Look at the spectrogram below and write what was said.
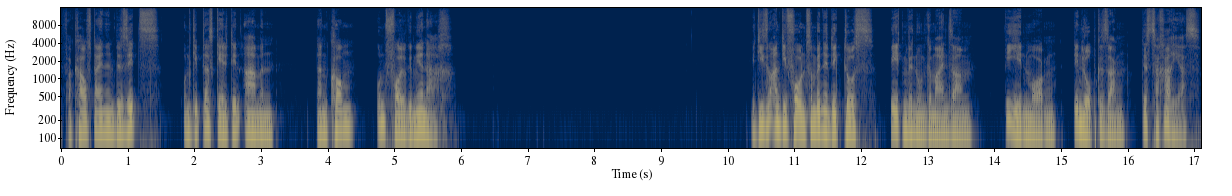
verkauf deinen Besitz und gib das Geld den Armen, dann komm und folge mir nach. Mit diesem Antiphon zum Benediktus beten wir nun gemeinsam, wie jeden Morgen, den Lobgesang des Zacharias.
